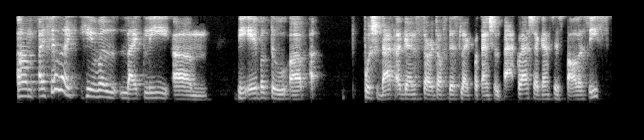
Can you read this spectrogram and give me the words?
Um, I feel like he will likely um, be able to uh, push back against sort of this like potential backlash against his policies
